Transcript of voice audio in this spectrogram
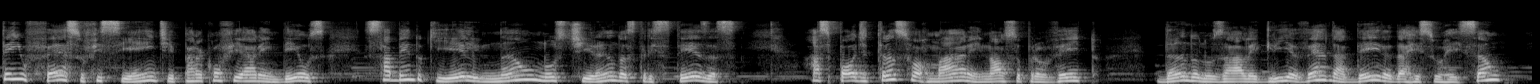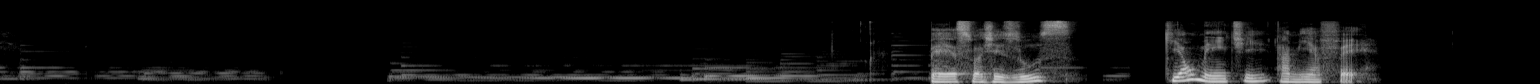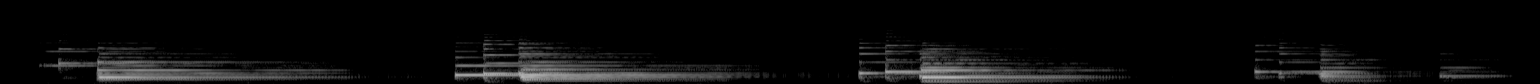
Tenho fé suficiente para confiar em Deus, sabendo que Ele, não nos tirando as tristezas, as pode transformar em nosso proveito, dando-nos a alegria verdadeira da ressurreição? Peço a Jesus que aumente a minha fé.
